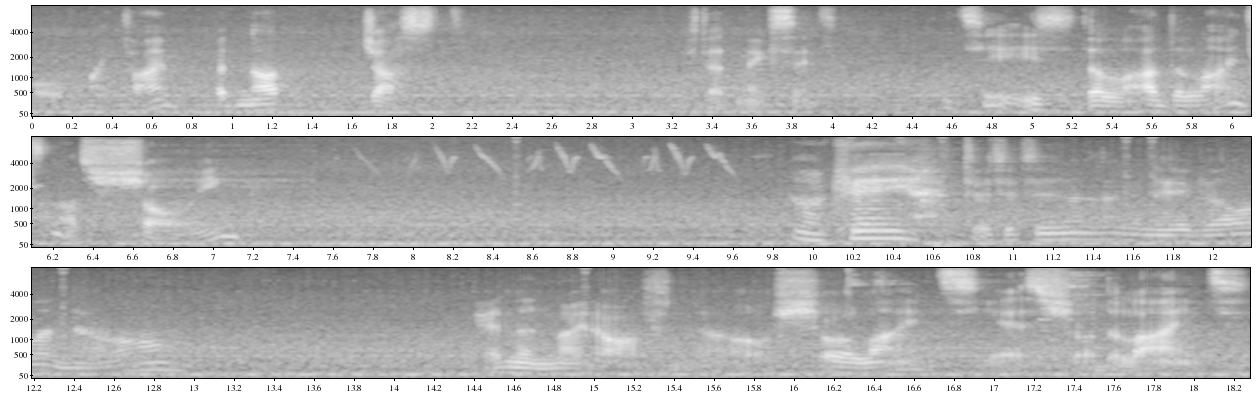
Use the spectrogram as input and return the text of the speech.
more of my time, but not just, if that makes sense. Let's see, is the, are the lines not showing? Okay, Naval, no. Headland mode off, no. Shorelines, yes, show the lines.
